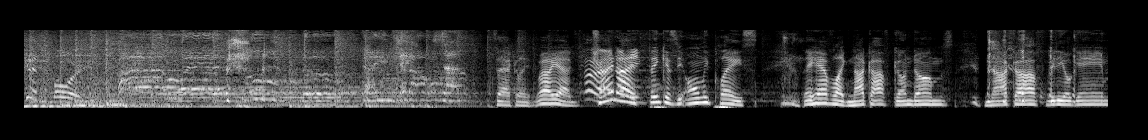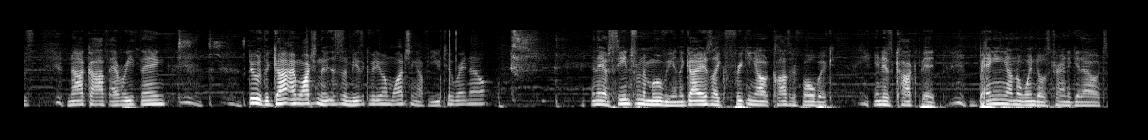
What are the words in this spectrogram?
good lord. Exactly. Well, yeah, right, China, I I, mean- think, is the only place they have like knockoff Gundams, knockoff video games, knockoff everything. Dude, the guy I'm watching, this is a music video I'm watching off YouTube right now, and they have scenes from the movie, and the guy is like freaking out, claustrophobic, in his cockpit, banging on the windows trying to get out.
